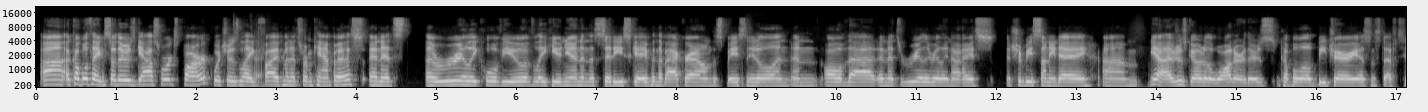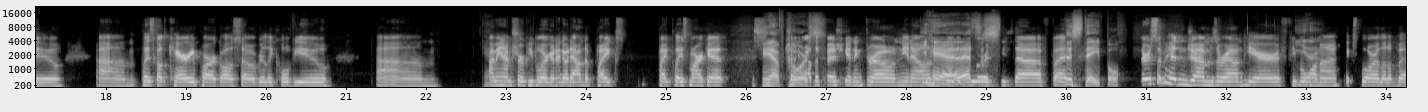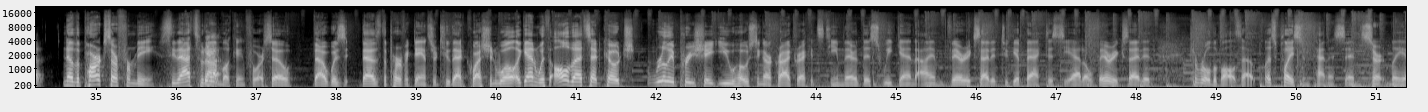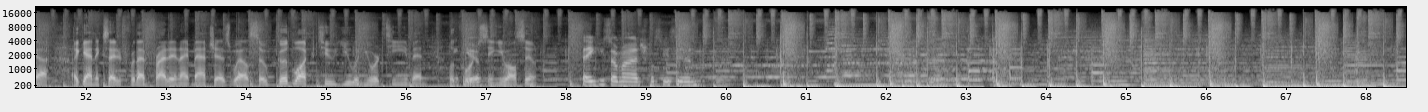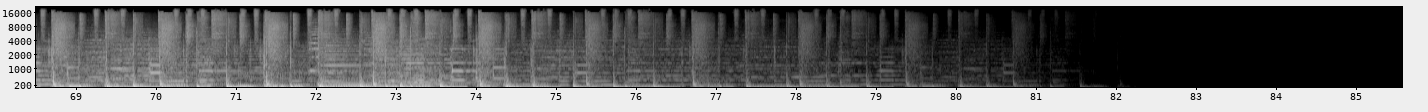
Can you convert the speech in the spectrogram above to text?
Uh, a couple things. So there's Gasworks Park, which is like Okay. five minutes from campus, and it's a really cool view of Lake Union and the cityscape in the background, the Space Needle, and and all of that. And it's really really nice. It should be sunny day. Um, yeah, I would just go to the water. There's a couple of beach areas and stuff too. Um, place called Kerry Park, also really cool view. Um, Yeah. I mean, I'm sure people are going to go down to Pike's Pike Place Market. Yeah, of course. the fish getting thrown. You know, Yeah, that's touristy stuff. But The staple. there's some hidden gems around here if people Yeah. want to explore a little bit. No, the parks are for me. See, that's what Yeah. I'm looking for. So that was that was the perfect answer to that question. Well, again, with all that said, Coach, really appreciate you hosting our Cracked Racquets team there this weekend. I am very excited to get back to Seattle. Very excited to roll the balls out. Let's play some tennis, and certainly, uh, again, excited for that Friday night match as well. So good luck to you and your team, and look Thank forward you. to seeing you all soon. Thank you so much. We'll see you soon.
